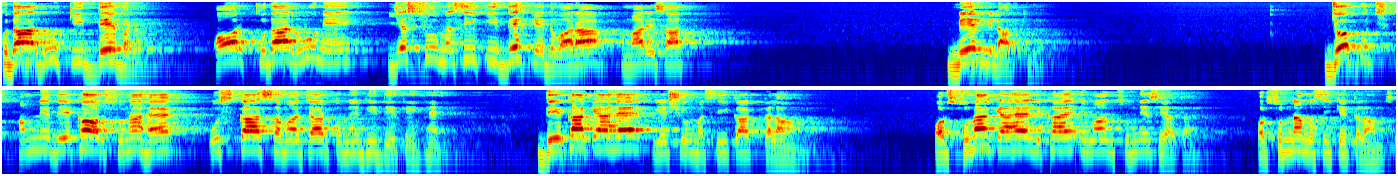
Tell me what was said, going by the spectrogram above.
خدا روح کی دہ بنا۔ اور خدا روح نے یسو مسیح کی دہ کے دوارا ہمارے ساتھ میل ملاپ کیا۔ جو کچھ ہم نے دیکھا اور سنا ہے، اس کا سماچار تمہیں بھی دیتے ہیں۔ دیکھا کیا ہے؟ یشو مسیح کا کلام۔ اور سنا کیا ہے؟ لکھا ہے، ایمان سننے سے آتا ہے اور سننا مسیح کے کلام سے۔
